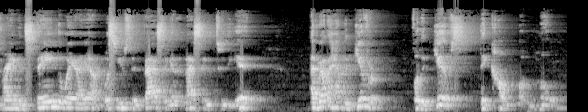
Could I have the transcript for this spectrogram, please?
in praying and staying the way I am? What's the use in fasting and lasting to the end? I'd rather have the giver, for the gifts, they come alone.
